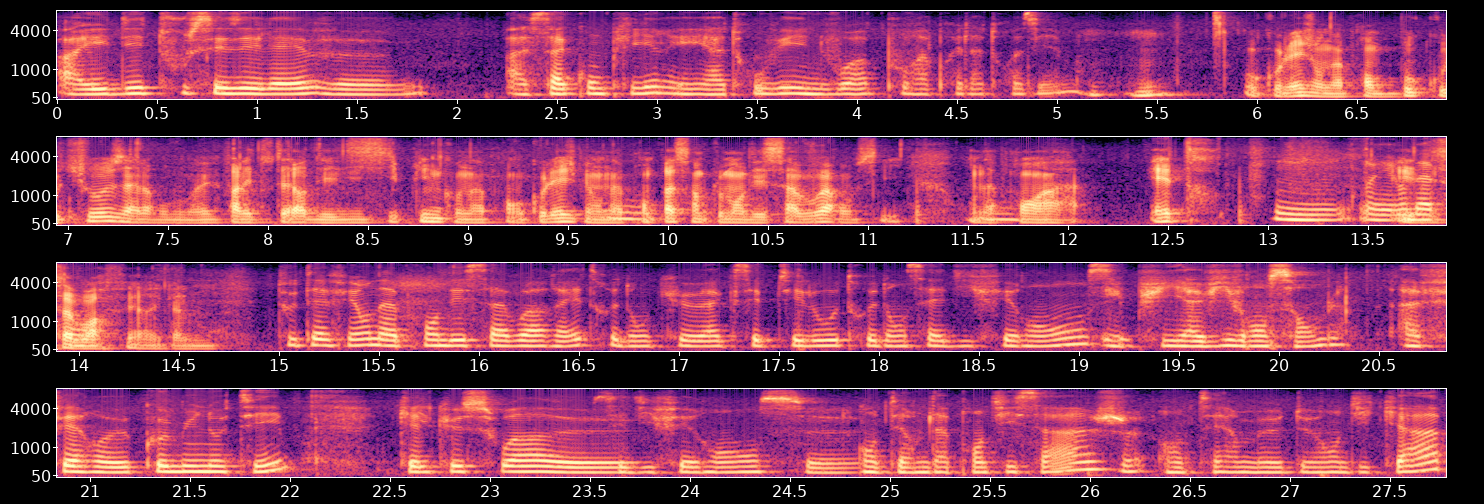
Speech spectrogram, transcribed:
à, aider tous ces élèves euh, à s'accomplir et à trouver une voie pour après la troisième. Mm-hmm. Au collège, on apprend beaucoup de choses. Alors, vous m'avez parlé tout à l'heure des disciplines qu'on apprend au collège, mais on n'apprend mm. pas simplement des savoirs aussi. On mm. apprend à être mmh, et des savoir-faire également. Tout à fait, on apprend des savoir-être, donc euh, accepter l'autre dans sa différence, et puis à vivre ensemble, à faire euh, communauté quelles que soient euh, ces différences euh, en termes d'apprentissage, en termes de handicap,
